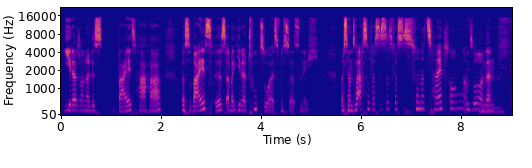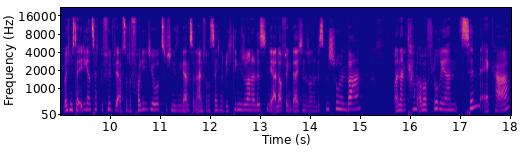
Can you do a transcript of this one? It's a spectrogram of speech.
jeder Journalist weiß, haha, was Weiß ist, aber jeder tut so, als wüsste er es nicht. Und es dann so, ach so, was ist das, was ist das für eine Zeitung und so. Und dann habe ich mich da eh die ganze Zeit gefühlt wie der absolute Vollidiot zwischen diesen ganzen, in Anführungszeichen, richtigen Journalisten, die alle auf den gleichen Journalistenschulen waren. Und dann kam aber Florian Zinnecker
